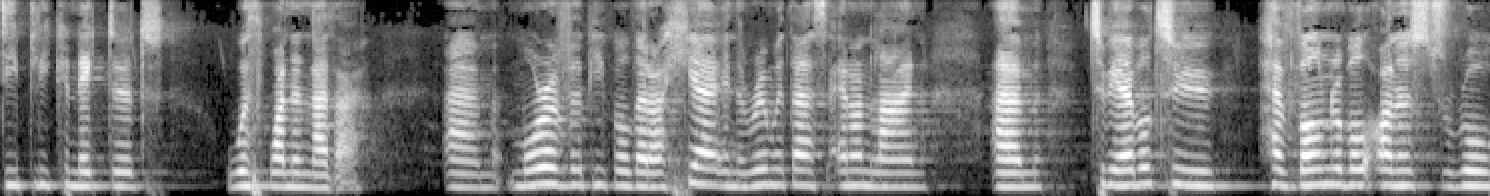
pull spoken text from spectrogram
deeply connected with one another. Um, more of the people that are here in the room with us and online um, to be able to have vulnerable, honest, raw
